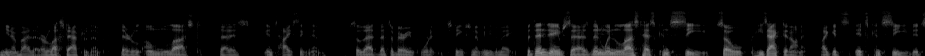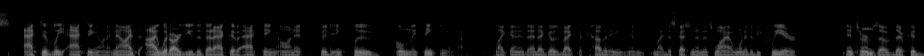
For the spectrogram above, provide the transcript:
mm. you know by that or lust after them. It's their own lust that is enticing them. So that that's a very important distinction that we need to make. But then james says then when lust has conceived so he's acted on it. Like it's it's conceived. It's actively acting on it. Now i i would argue that that active acting on it could include only thinking about it like, and that goes back to coveting in my discussion, and that's why I wanted to be clear in terms of there could,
